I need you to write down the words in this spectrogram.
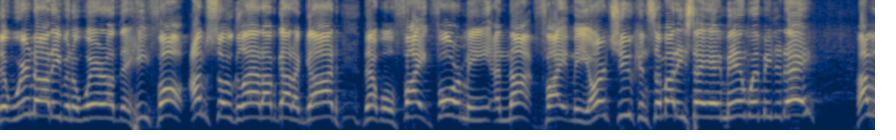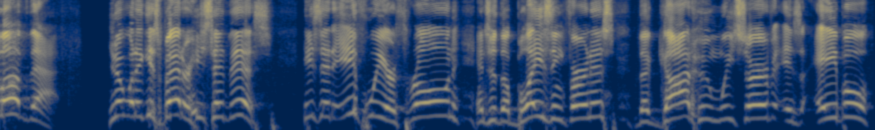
that we're not even aware of that He fought. I'm so glad I've got a God that will fight for me and not fight me. Aren't you? Can somebody say amen with me today? I love that. You know what? It gets better. He said this. He said, If we are thrown into the blazing furnace, the God whom we serve is able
